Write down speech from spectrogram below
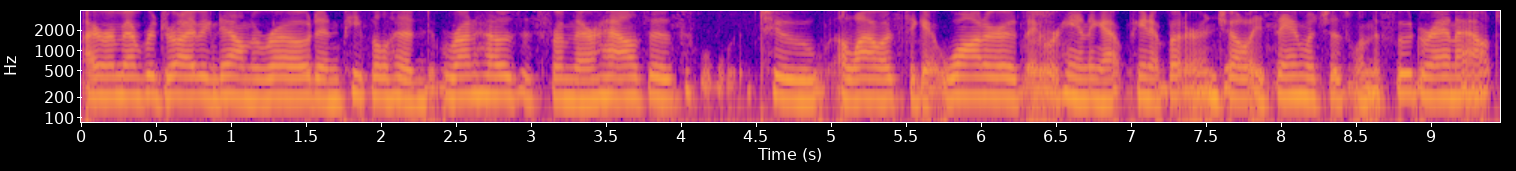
I remember driving down the road, and people had run hoses from their houses to allow us to get water. They were handing out peanut butter and jelly sandwiches when the food ran out.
